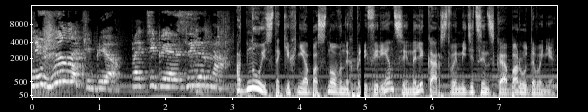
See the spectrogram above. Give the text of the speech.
не жила тебе, а тебе жена. Одну из таких необоснованных преференций на лекарства и медицинское оборудование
